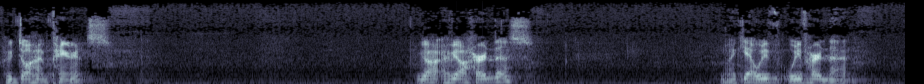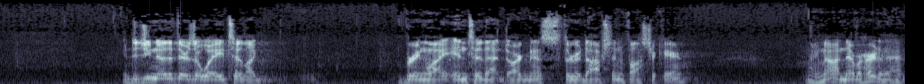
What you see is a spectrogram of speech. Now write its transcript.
who don't have parents? Have y'all, have y'all heard this? I'm like, yeah, we've we've heard that. And did you know that there's a way to like bring light into that darkness through adoption and foster care? I'm like, no, I never heard of that.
